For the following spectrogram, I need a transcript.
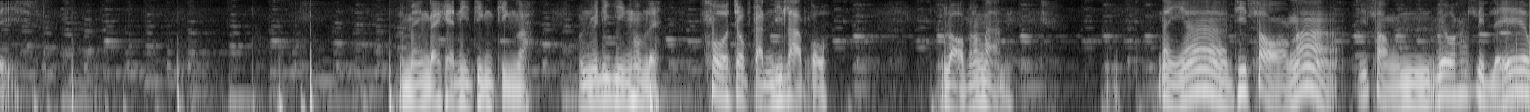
ยแต่แม่งได้แค่นี้จริงๆว่ะ มันไม่ได้ยิงผมเลยโหจบกันที่สามกูหลอมาตั้งนาน ไหนอะ ที่สองอะ ที่สองมันเวลห้าสิบแล้ว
